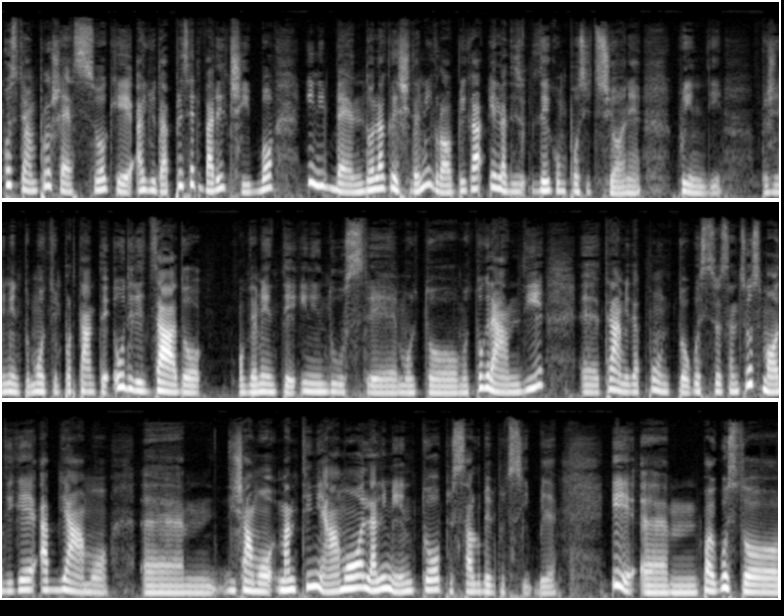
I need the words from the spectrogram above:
Questo è un processo che aiuta a preservare il cibo inibendo la crescita microbica e la decomposizione. Quindi, procedimento molto importante utilizzato ovviamente in industrie molto, molto grandi, eh, tramite appunto queste sostanze osmotiche abbiamo, ehm, diciamo, manteniamo l'alimento più salubre possibile e ehm, poi questo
